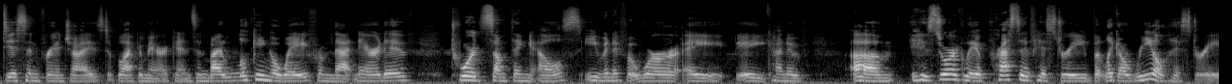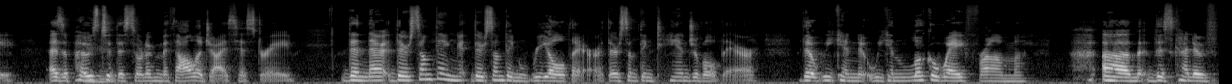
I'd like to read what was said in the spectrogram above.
disenfranchised black americans. And by looking away from that narrative towards something else even if it were a a kind of um, historically oppressive history but like a real history as opposed to this sort of mythologized history then there there's something there's something real there there's something tangible there that we can we can look away from um, this kind of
